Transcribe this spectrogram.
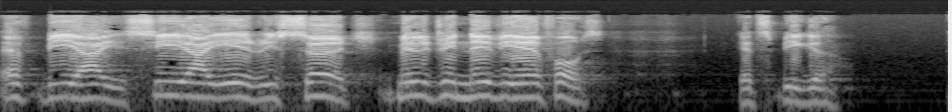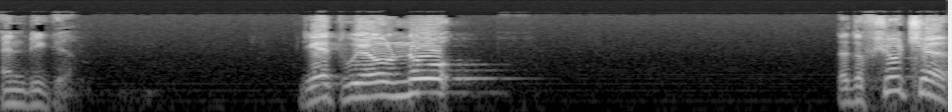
FBI, CIA, research, military, navy, air force gets bigger and bigger. Yet we all know that the future,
